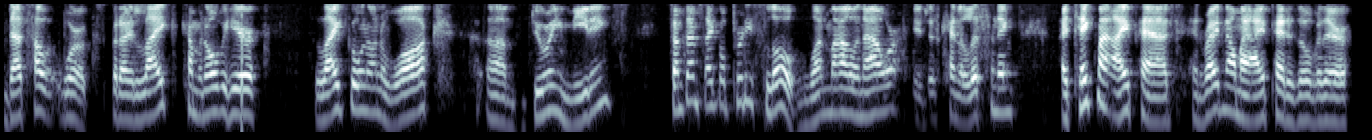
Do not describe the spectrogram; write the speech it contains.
that's how it works. But I like coming over here, like going on a walk um, during meetings sometimes I go pretty slow, one mile an hour. You're just kind of listening. I take my iPad, and right now my iPad is over there,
